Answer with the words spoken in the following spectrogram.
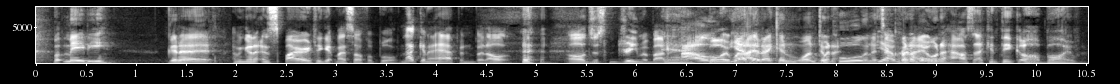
but maybe gonna. I'm gonna inspire to get myself a pool. Not gonna happen, but I'll I'll just dream about it. I'll, Boy, yeah, then I can want a I- pool, and it's yeah, a when I own a house, I can think, oh boy, wouldn't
